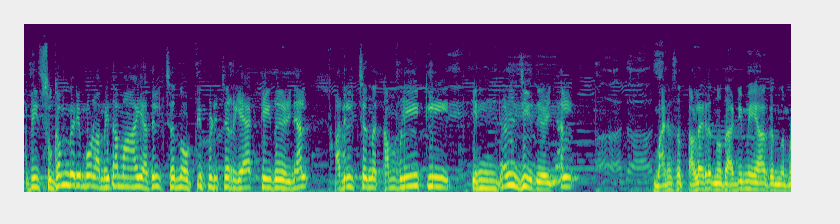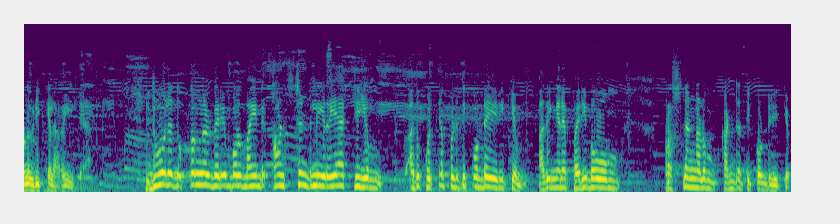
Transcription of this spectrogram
അപ്പൊ ഈ സുഖം വരുമ്പോൾ അമിതമായി അതിൽ ചെന്ന് ഒട്ടിപ്പിടിച്ച് റിയാക്ട് ചെയ്ത് കഴിഞ്ഞാൽ അതിൽ ചെന്ന് കംപ്ലീറ്റ്ലി ഇൻഡൾജ് ചെയ്ത് കഴിഞ്ഞാൽ മനസ്സ് തളരുന്നത് അടിമയാകും നമ്മൾ ഒരിക്കലും അറിയില്ല. ഇതുപോലെ ദുഃഖങ്ങൾ വരുമ്പോൾ മൈൻഡ് കോൺസ്റ്റന്റ്ലി റിയാക്ട് ചെയ്യും. അത് കുറ്റപ്പെടുത്തിക്കൊണ്ടേയിരിക്കും. അതിങ്ങനെ പരിഭവവും പ്രശ്നങ്ങളും കണ്ടെത്തിക്കൊണ്ടിരിക്കും.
